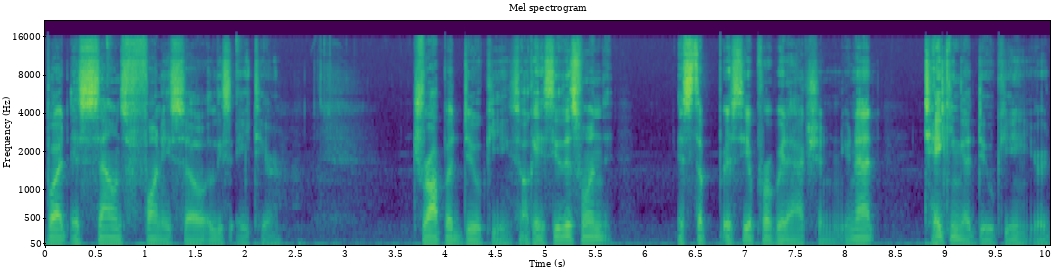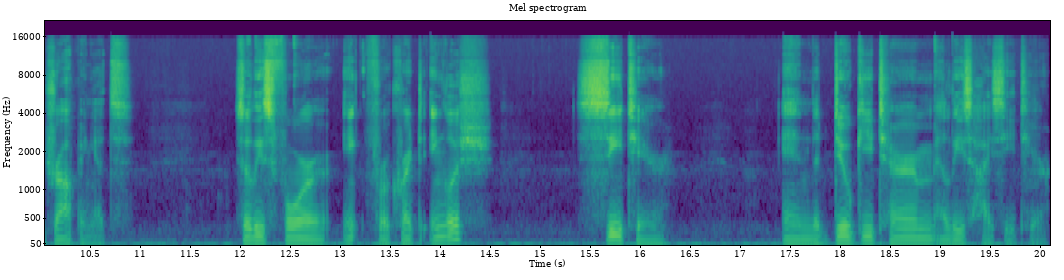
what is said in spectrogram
But it sounds funny, so at least A tier. Drop a dookie. So, okay, see this one it's the it's the appropriate action. You're not taking a dookie, you're dropping it. So at least for for correct English, C tier. And the dookie term, at least high C tier.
